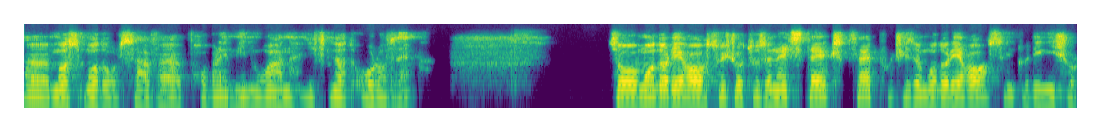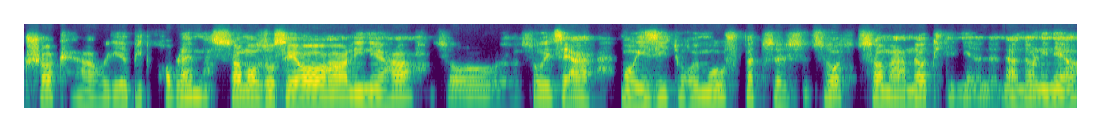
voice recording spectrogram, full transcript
uh, most models have a problem in one, if not all of them. So model errors, we go to the next stage step, which is a model errors, including initial shock, are really a big problem. Some of those errors are linear, so so it's uh, more easy to remove, but so, some are not linear, non-linear,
